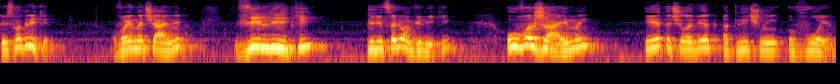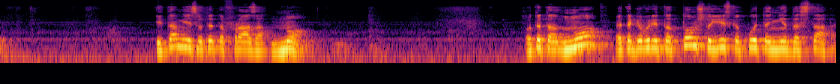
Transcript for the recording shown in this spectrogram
То есть смотрите, военачальник, великий, перед царем великий, уважаемый, и это человек отличный воин. И там есть вот эта фраза «но». Вот это «но» это говорит о том, что есть какой-то недостаток.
